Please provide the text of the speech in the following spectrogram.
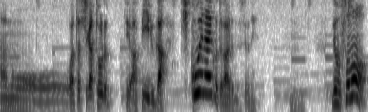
あのー、私が取るっていうアピールが聞こえないことがあるんですよね、うん、でもその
